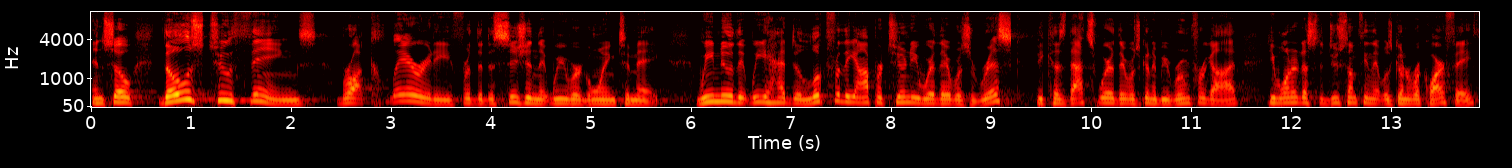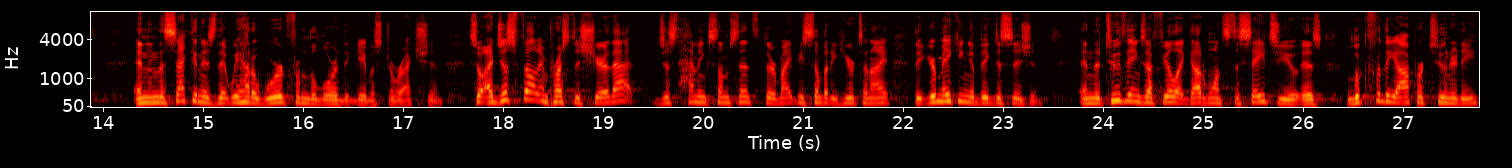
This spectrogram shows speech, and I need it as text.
And so those two things brought clarity for the decision that we were going to make. We knew that we had to look for the opportunity where there was risk because that's where there was going to be room for God. He wanted us to do something that was going to require faith. And then the second is that we had a word from the Lord that gave us direction. So I just felt impressed to share that, just having some sense there might be somebody here tonight that you're making a big decision. And the two things I feel like God wants to say to you is look for the opportunity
